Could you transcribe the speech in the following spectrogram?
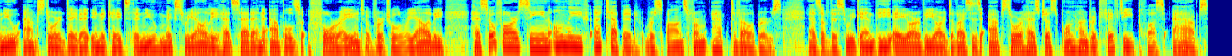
New App Store data indicates the new mixed reality headset and Apple's foray into virtual reality has so far seen only a tepid response from app developers. As of this weekend, the AR VR devices App Store has just 150 plus apps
